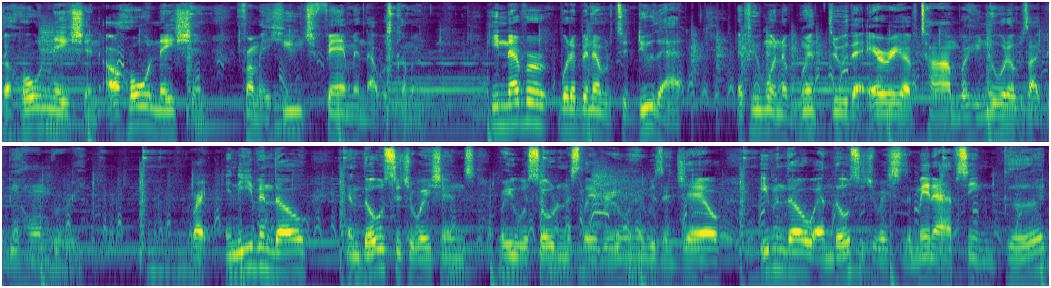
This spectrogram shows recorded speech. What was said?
the whole nation, a whole nation, from a huge famine that was coming. He never would have been able to do that if he wouldn't have went through the area of time where he knew what it was like to be hungry. Right? And even though in those situations where he was sold into slavery, when he was in jail, even though in those situations it may not have seemed good,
